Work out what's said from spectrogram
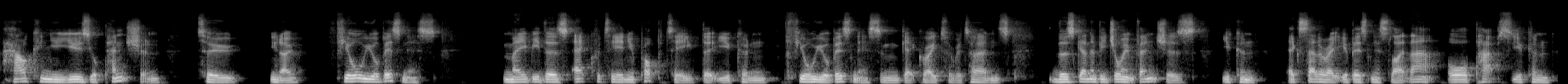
how can you use your pension to, you know, fuel your business? Maybe there's equity in your property that you can fuel your business and get greater returns. There's going to be joint ventures. You can accelerate your business like that, or perhaps you can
